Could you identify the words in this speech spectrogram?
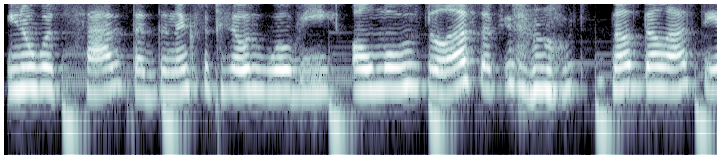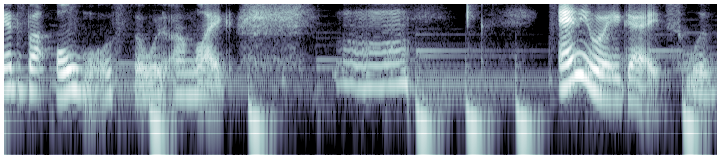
You know what's sad? That the next episode will be almost the last episode. Not the last yet, but almost. So I'm like. mm. Anyway, guys, with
